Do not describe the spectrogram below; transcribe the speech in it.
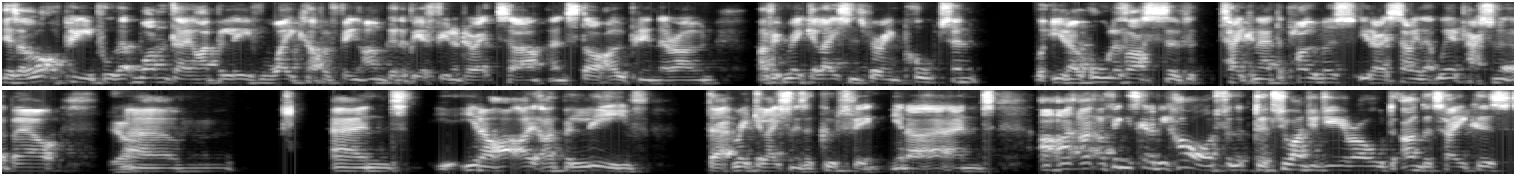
there's a lot of people that one day I believe wake up and think I'm going to be a funeral director and start opening their own. I think regulation is very important you know, all of us have taken our diplomas. You know, it's something that we're passionate about. Yeah. Um, and you know, I, I, believe that regulation is a good thing. You know, and I, I think it's going to be hard for the, the 200 year old undertakers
